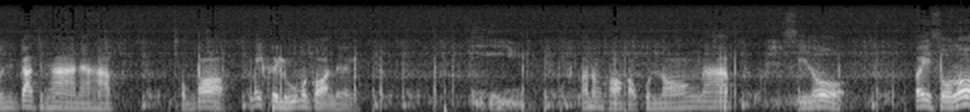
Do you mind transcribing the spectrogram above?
0.9.5 นะครับ ผมก็ไม่เคยรู้มาก่อนเลย ก็ต้องขอขอบคุณน้องนะครับ ซีโร่เอ้ย โซโล่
